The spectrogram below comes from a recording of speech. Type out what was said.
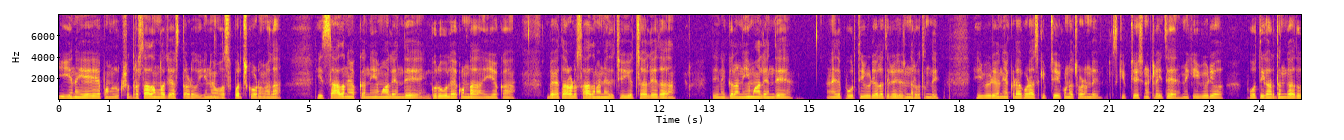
ఈయన ఏ ఏ పనులు క్షుద్ర సాధనలో చేస్తాడు? ఈయన వశపరుచుకోవడం ఎలా? ఈ సాధన యొక్క నియమాలు ఏంది గురువు లేకుండా ఈ యొక్క బేతాళుడు సాధన అనేది చేయొచ్చా లేదా? దీనికి గల నియమాలు ఏంది అనేది పూర్తి వీడియోలో తెలియజేయడం జరుగుతుంది. ఈ వీడియోని ఎక్కడా కూడా స్కిప్ చేయకుండా చూడండి. స్కిప్ చేసినట్లయితే మీకు ఈ వీడియో పూర్తిగా అర్థం కాదు.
